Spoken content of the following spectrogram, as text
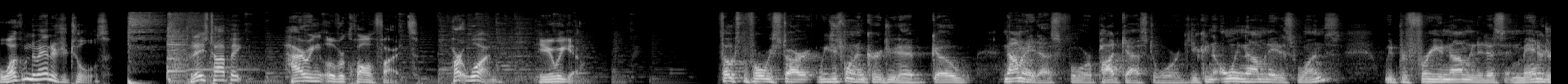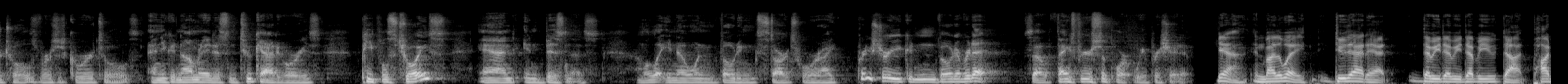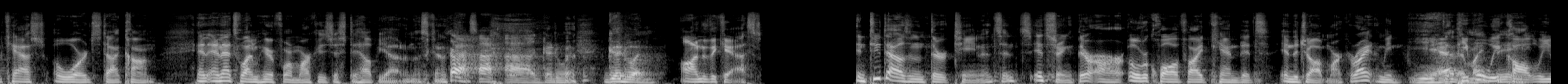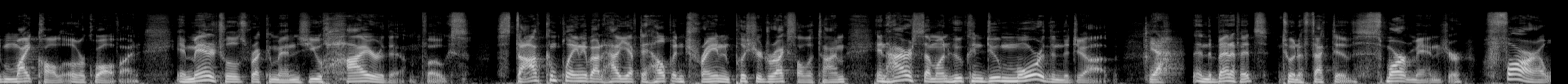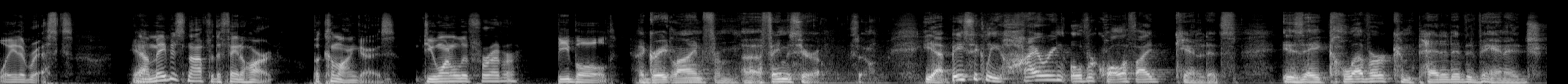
Welcome to Manager Tools. Today's topic hiring overqualifieds. Part one. Here we go. Folks, before we start, we just want to encourage you to go nominate us for podcast awards. You can only nominate us once. We'd prefer you nominate us in manager tools versus career tools. And you can nominate us in two categories people's choice and in business. And we'll let you know when voting starts, where I'm pretty sure you can vote every day. So thanks for your support. We appreciate it. Yeah. And by the way, do that at www.podcastawards.com. And, and that's what I'm here for, Mark, is just to help you out on this kind of things. Good one. Good one. On to the cast. In 2013, it's, it's interesting. There are overqualified candidates in the job market, right? I mean, Yeah, the people we be. call we might call overqualified. And Manager Tools recommends you hire them, folks. Stop complaining about how you have to help and train and push your directs all the time, and hire someone who can do more than the job. Yeah. And the benefits to an effective, smart manager far outweigh the risks. Now, maybe it's not for the faint of heart, but come on, guys. Do you want to live forever? Be bold. A great line from uh, a famous hero. So, yeah, basically, hiring overqualified candidates is a clever competitive advantage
